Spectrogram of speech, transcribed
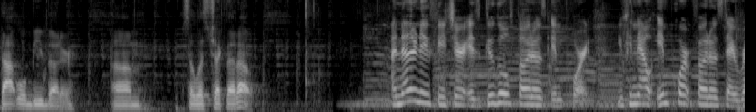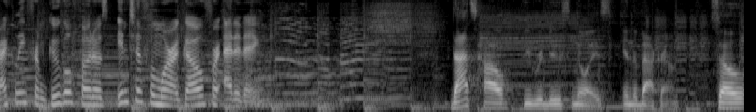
That will be better. Um, so let's check that out. Another new feature is Google Photos Import. You can now import photos directly from Google Photos into Filmora Go for editing. That's how you reduce noise in the background. So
